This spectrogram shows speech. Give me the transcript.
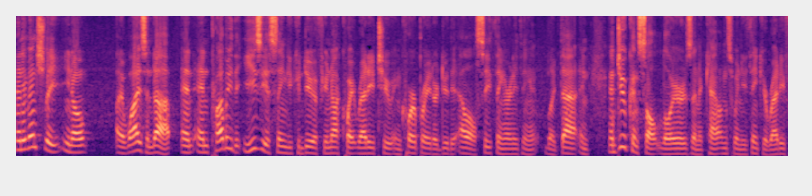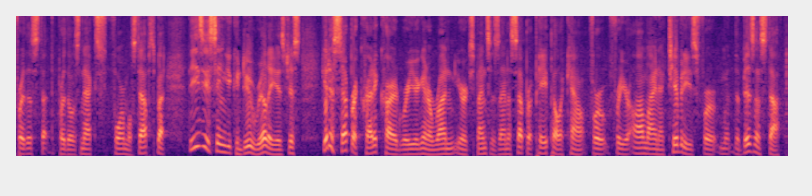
And eventually you know I wisened up, and, and probably the easiest thing you can do if you're not quite ready to incorporate or do the LLC thing or anything like that, and, and do consult lawyers and accountants when you think you're ready for this for those next formal steps. But the easiest thing you can do really is just get a separate credit card where you're going to run your expenses and a separate PayPal account for, for your online activities for the business stuff,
